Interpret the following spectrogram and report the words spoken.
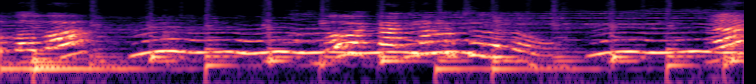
বাবা। বাবা কান্না করছ হ্যাঁ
